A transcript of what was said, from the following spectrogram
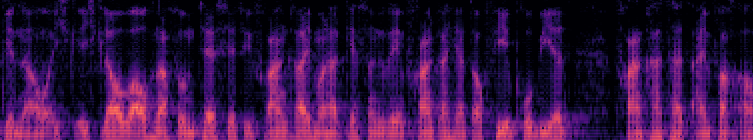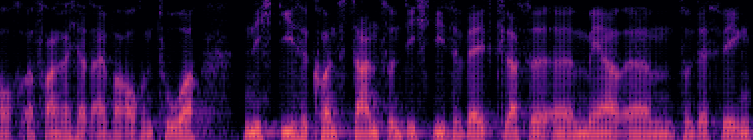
Genau, ich, ich glaube auch nach so einem Test jetzt wie Frankreich, man hat gestern gesehen, Frankreich hat auch viel probiert. Frankreich hat einfach auch, äh, Frankreich hat einfach auch im Tor nicht diese Konstanz und nicht diese Weltklasse äh, mehr. Ähm, so deswegen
